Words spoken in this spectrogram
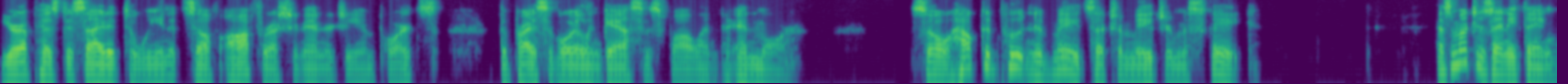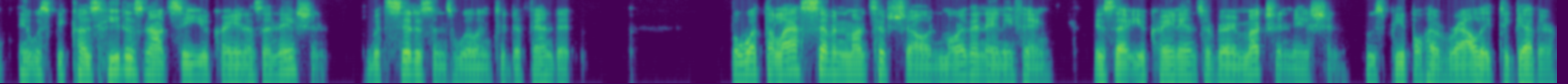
Europe has decided to wean itself off Russian energy imports. The price of oil and gas has fallen and more. So how could Putin have made such a major mistake? As much as anything, it was because he does not see Ukraine as a nation with citizens willing to defend it. But what the last seven months have shown more than anything is that Ukrainians are very much a nation whose people have rallied together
